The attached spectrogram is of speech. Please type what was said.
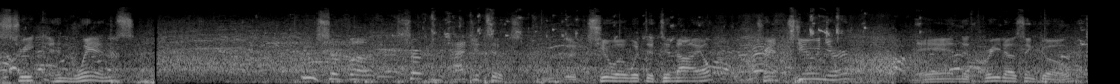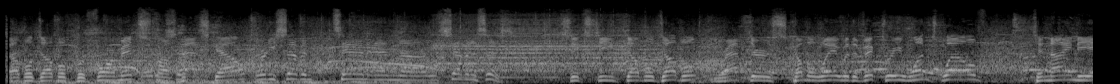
streak and wins. Use of uh, certain adjectives. Achiuwa with the denial. Trent Jr. And the three doesn't go. Double-double performance from Pascal. 37, 10, and uh, 7 assists. 16th double-double. Raptors come away with a victory, 112 to 98.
